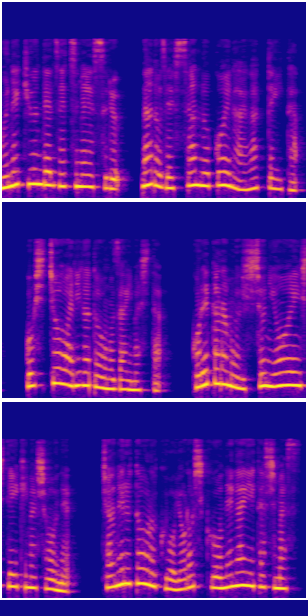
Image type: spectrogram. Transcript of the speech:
胸キュンで絶命する、など絶賛の声が上がっていた。ご視聴ありがとうございました。これからも一緒に応援していきましょうね。チャンネル登録をよろしくお願いいたします。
